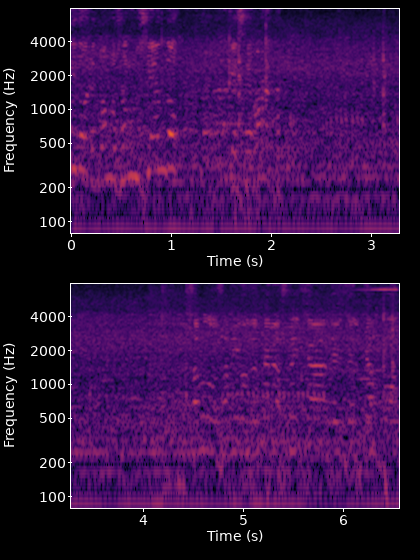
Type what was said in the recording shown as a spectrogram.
partido les vamos anunciando que se va a Saludos amigos de desde el campo.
